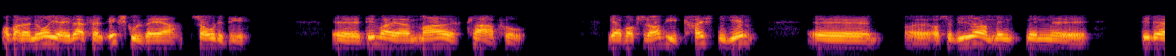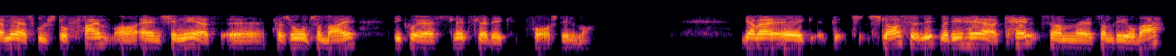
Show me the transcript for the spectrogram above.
Og var der noget, jeg i hvert fald ikke skulle være, så var det det. Øh, det var jeg meget klar på. Jeg er vokset op i et kristen hjem, øh, og, og så videre, men, men øh, det der med at skulle stå frem og er en generet øh, person som mig, det kunne jeg slet, slet ikke forestille mig. Jeg var øh, slåsset lidt med det her kald, som, øh, som det jo var.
